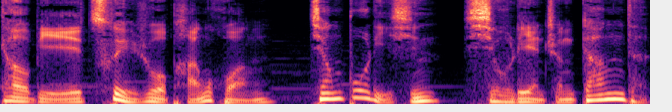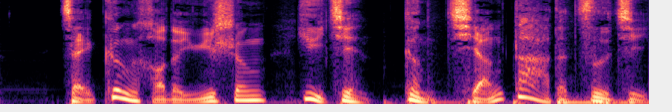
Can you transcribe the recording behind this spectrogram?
告别脆弱彷徨，将玻璃心修炼成钢的，在更好的余生遇见更强大的自己。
